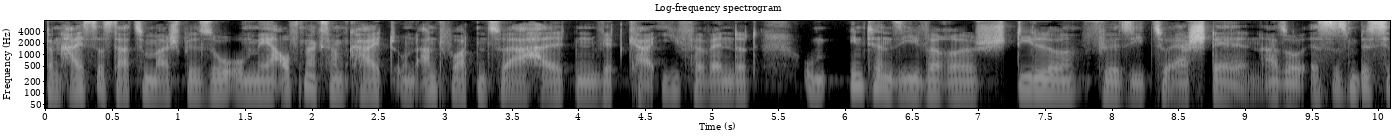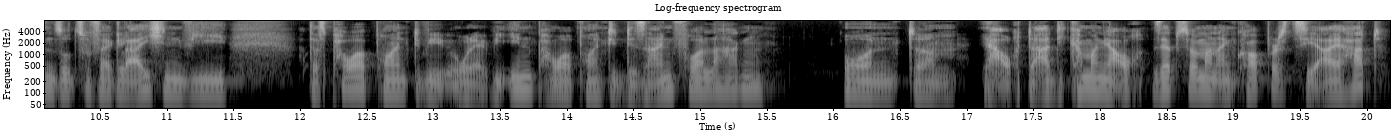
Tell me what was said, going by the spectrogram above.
dann heißt es da zum Beispiel so, um mehr Aufmerksamkeit und Antworten zu erhalten, wird KI verwendet, um intensivere Stile für sie zu erstellen. Also es ist ein bisschen so zu vergleichen wie das PowerPoint wie, oder wie in PowerPoint die Designvorlagen. Und ähm, ja, auch da, die kann man ja auch, selbst wenn man ein Corporate CI hat,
